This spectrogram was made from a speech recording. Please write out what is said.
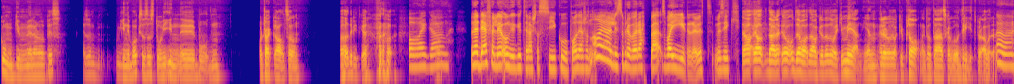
Skumgummi eller noe piss. I sånn miniboks, og så sto vi inne i boden og tracka alt sånn. Det var dritgøy. Oh my god. Men det er det jeg føler unge gutter er så sykt gode på. De er sånn 'Å, jeg har lyst til å prøve å rappe', så bare gir dere ut musikk. Ja, ja, det er det. Ja, og det, var, det er akkurat det. Det var ikke meningen, eller det var ikke planlagt at det her skal gå dritbra. bare. Ja.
